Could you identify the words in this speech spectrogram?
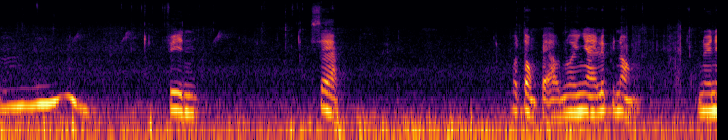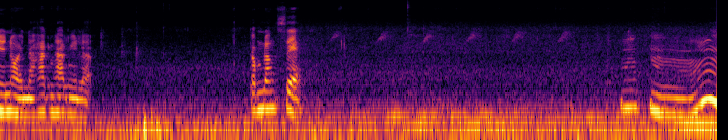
อืม ฟินแซ่บว่าต้องไปเอาหน่วยใหญ่เลยพี่น้องหน่วยน้อยๆนะฮักนักนี่แหละกำลังแซ่บอือหือ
